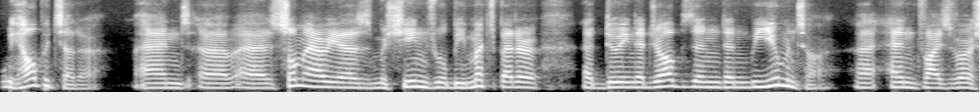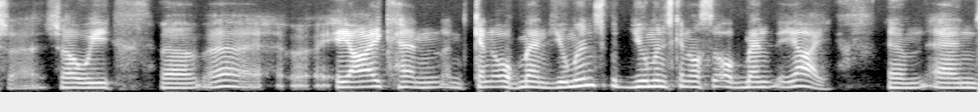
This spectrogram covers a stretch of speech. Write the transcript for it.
we help each other, and uh, uh, some areas machines will be much better at doing their jobs than than we humans are, uh, and vice versa. So we uh, uh, AI can can augment humans, but humans can also augment AI, um, and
